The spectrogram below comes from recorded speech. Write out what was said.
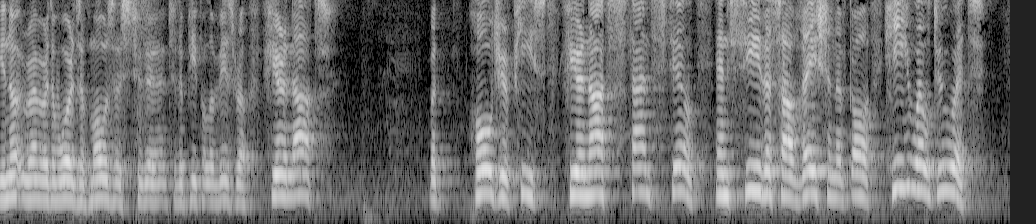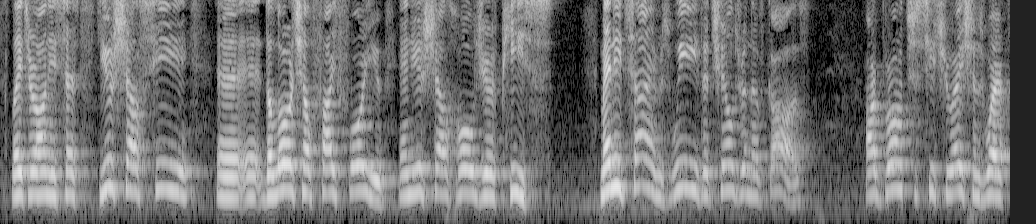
You know, remember the words of Moses to the, to the people of Israel Fear not, but Hold your peace. Fear not. Stand still and see the salvation of God. He will do it. Later on, he says, You shall see, uh, uh, the Lord shall fight for you, and you shall hold your peace. Many times, we, the children of God, are brought to situations where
